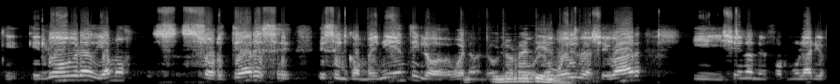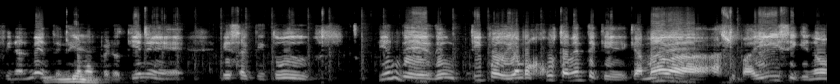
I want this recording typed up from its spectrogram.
que, logra, digamos, sortear ese, ese inconveniente y lo, bueno, lo, vuelve a llevar y llenan el formulario finalmente, digamos, pero tiene esa actitud bien de, un tipo, digamos, justamente que, amaba a su país y que no,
